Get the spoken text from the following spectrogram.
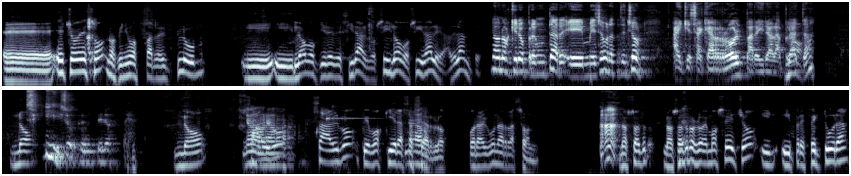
Eh, hecho eso, nos vinimos para el club y, Lobo quiere decir algo. Sí, Lobo, sí, dale, adelante. No, no, quiero preguntar, eh, me llama la atención, ¿hay que sacar rol para ir a La Plata? No. Sí, yo pregunté. No. No, salvo, no. Salvo que vos quieras hacerlo, por alguna razón. Ah. Nosotros, nosotros lo hemos hecho y, Prefectura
